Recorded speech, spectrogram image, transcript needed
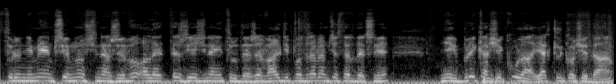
z którym nie miałem przyjemności na żywo, ale też jeździ na intruderze. Waldi, pozdrawiam Cię serdecznie. Niech bryka się kula, jak tylko się da.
